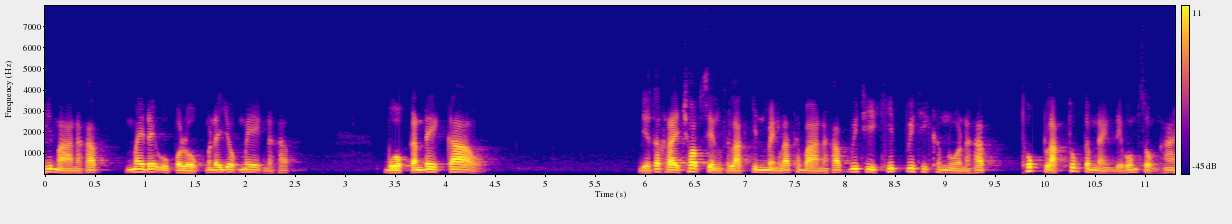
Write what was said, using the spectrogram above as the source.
ที่มานะครับ ไม่ได้อุปโลกไม่ได้ยกเมฆนะครับ บวกกันได้ 9 เดี๋ยวถ้าใครชอบเสี่ยงสลักกินแบ่งรัฐบาลนะครับ วิธีคิดวิธีคำนวณนะครับ ทุกหลักทุกตำแหน่งเดี๋ยวผมส่งให้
